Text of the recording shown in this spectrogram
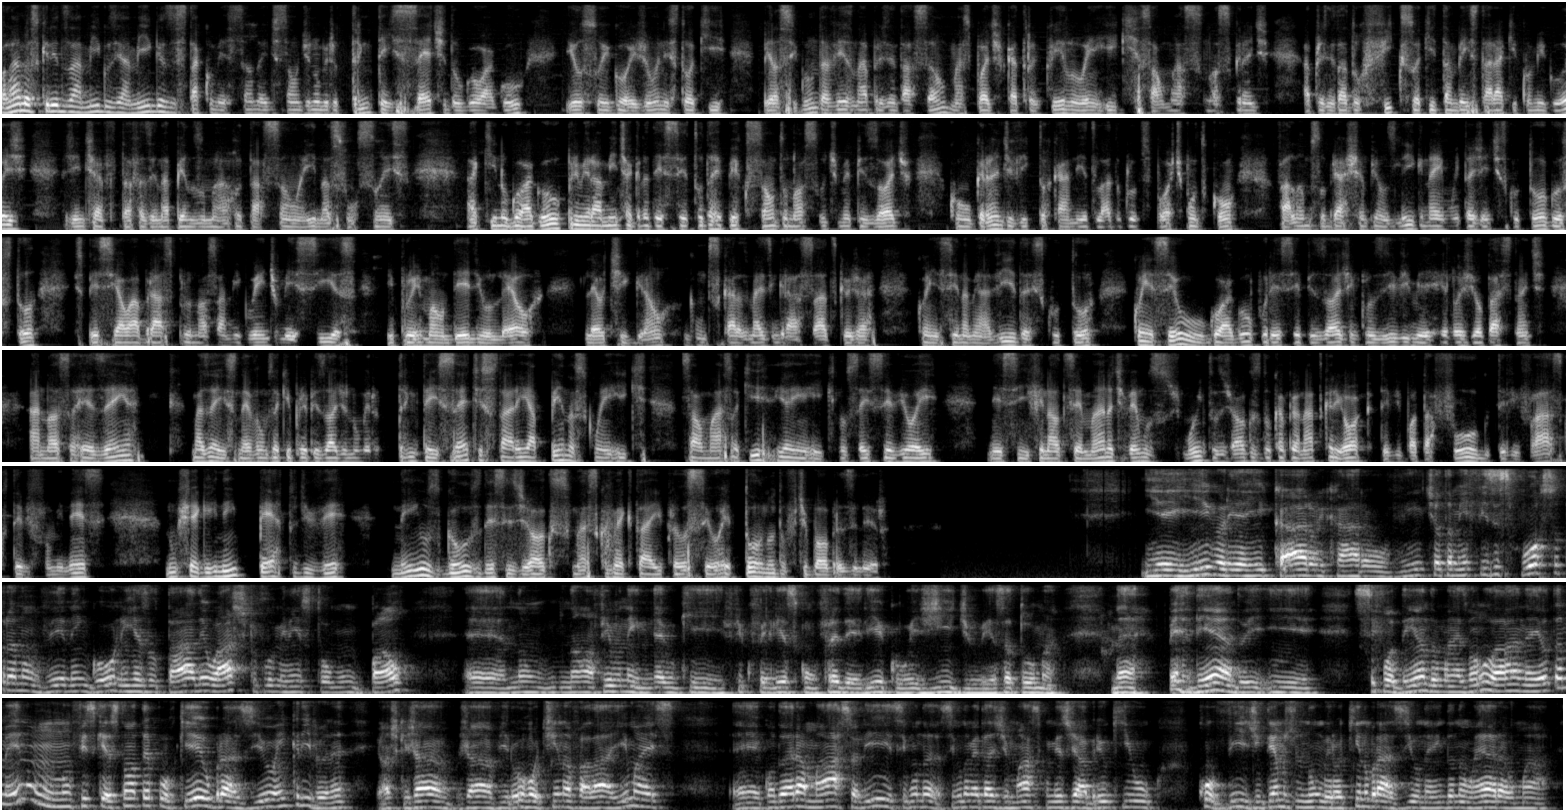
Olá, meus queridos amigos e amigas, está começando a edição de número 37 do Go a Go. Eu sou Igor Júnior, estou aqui pela segunda vez na apresentação, mas pode ficar tranquilo, o Henrique Salmas, nosso grande apresentador fixo aqui, também estará aqui comigo hoje. A gente já está fazendo apenas uma rotação aí nas funções aqui no Go a Go. Primeiramente, agradecer toda a repercussão do nosso último episódio com o grande Victor Canedo lá do Globoesporte.com. Falamos sobre a Champions League, né? E muita gente escutou, gostou. Especial abraço para o nosso amigo Índio Messias e para o irmão dele, o Léo, Léo Tigrão, um dos caras mais engraçados que eu já conheci na minha vida, escutou, conheceu o Go a Go por esse episódio, inclusive me elogiou bastante a nossa resenha. Mas é isso, né? Vamos aqui para o episódio número 37. Estarei apenas com o Henrique Salmaço aqui. E aí, Henrique, não sei se você viu aí nesse final de semana, tivemos muitos jogos do Campeonato Carioca. Teve Botafogo, teve Vasco, teve Fluminense. Não cheguei nem perto de ver nem os gols desses jogos, mas como é que tá aí para você o retorno do futebol brasileiro? E aí, Igor, e aí, caro e cara ouvinte, eu também fiz esforço para não ver nem gol, nem resultado. Eu acho que o Fluminense tomou um pau. É, não, não afirmo nem nego que fico feliz com o Frederico, o Egídio e essa turma, né, perdendo e, e, se fodendo, mas vamos lá, né? Eu também não, não fiz questão, até porque o Brasil é incrível, né? Eu acho que já, já virou rotina falar aí, mas é, quando era março ali, segunda, segunda metade de março, começo de abril, que o Covid, em termos de número, aqui no Brasil, né, ainda não era uma,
